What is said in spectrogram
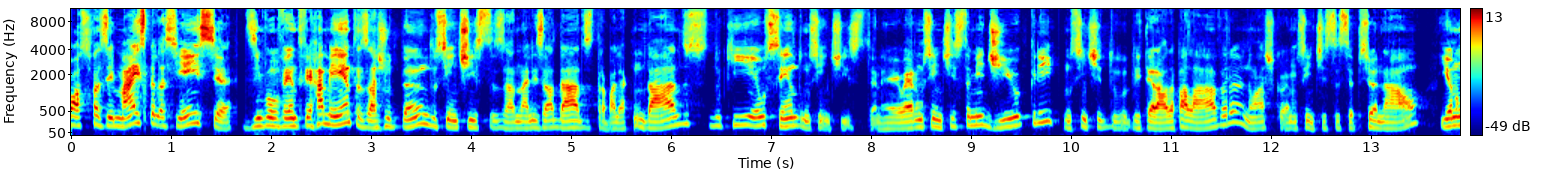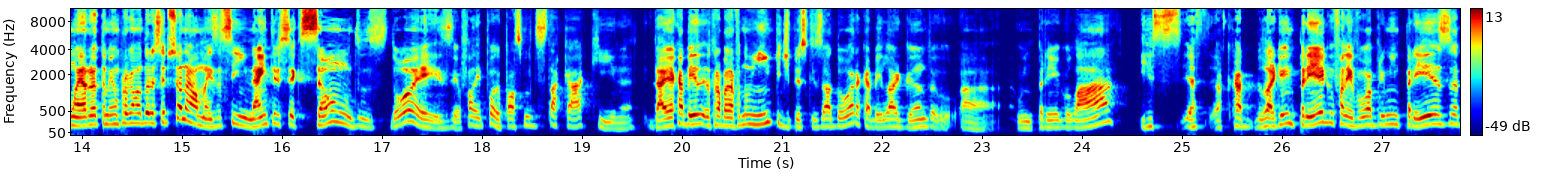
posso fazer mais pela ciência desenvolvendo ferramentas, ajudando cientistas a analisar dados, trabalhar com dados, do que eu sendo um cientista. Né? Eu era um cientista medíocre, no sentido literal da palavra, não acho que eu era um cientista excepcional, e eu não era também um programador excepcional, mas assim, na intersecção dos dois, eu falei, pô, eu posso me destacar aqui, né? Daí acabei, eu trabalhava no INPE de pesquisador, acabei largando a, o emprego lá, e, e larguei o emprego, falei, vou abrir uma empresa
